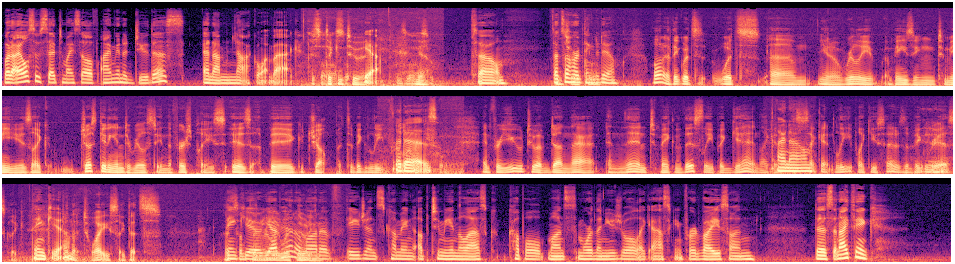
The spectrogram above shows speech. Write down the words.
but I also said to myself, I'm going to do this, and I'm not going back. That's Sticking awesome. to it. Yeah. Awesome. Yeah. So that's, That's a hard really thing to do. Well, I think what's what's um, you know really amazing to me is like just getting into real estate in the first place is a big jump. It's a big leap for It a lot is. of people. And for you to have done that and then to make this leap again, like a I know. second leap, like you said, is a big Yeah. risk. Like Thank you. done that twice. Like that's, that's Thank something you. really yeah, I've worth had a lot of agents coming up to me in the last couple months, more than usual, like asking for advice on this. And I think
